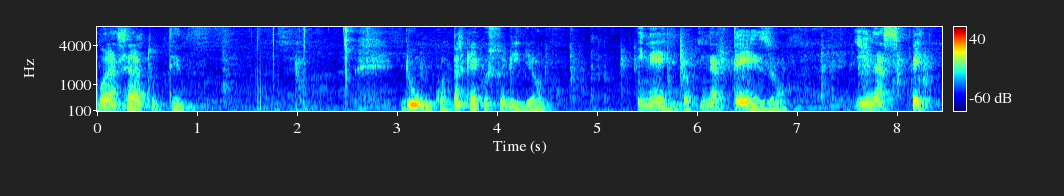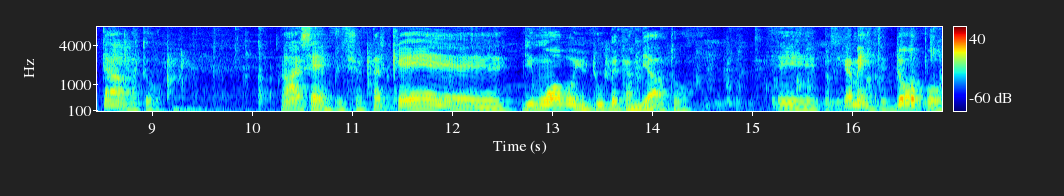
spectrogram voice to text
buonasera a tutti. Dunque, perché questo video? Inedito, inatteso, inaspettato. No, è semplice, perché di nuovo YouTube è cambiato. E praticamente dopo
